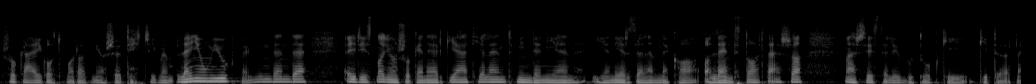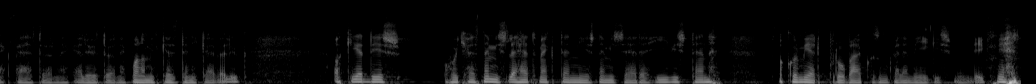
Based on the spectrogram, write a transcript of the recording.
sokáig ott maradni a sötétségben. Lenyomjuk, meg minden, de egyrészt nagyon sok energiát jelent minden ilyen, ilyen érzelemnek a, a lent tartása, másrészt előbb-utóbb ki, kitörnek, feltörnek, előtörnek, valamit kezdeni kell velük. A kérdés, hogyha ezt nem is lehet megtenni, és nem is erre hív Isten, akkor miért próbálkozunk vele mégis mindig? Miért?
